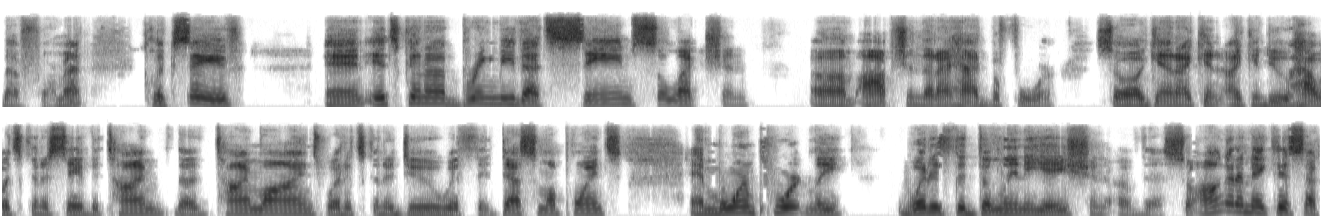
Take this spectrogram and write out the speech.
that format. Click Save, and it's going to bring me that same selection um, option that I had before. So again, I can I can do how it's going to save the time, the timelines, what it's going to do with the decimal points, and more importantly, what is the delineation of this? So I'm going to make this a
